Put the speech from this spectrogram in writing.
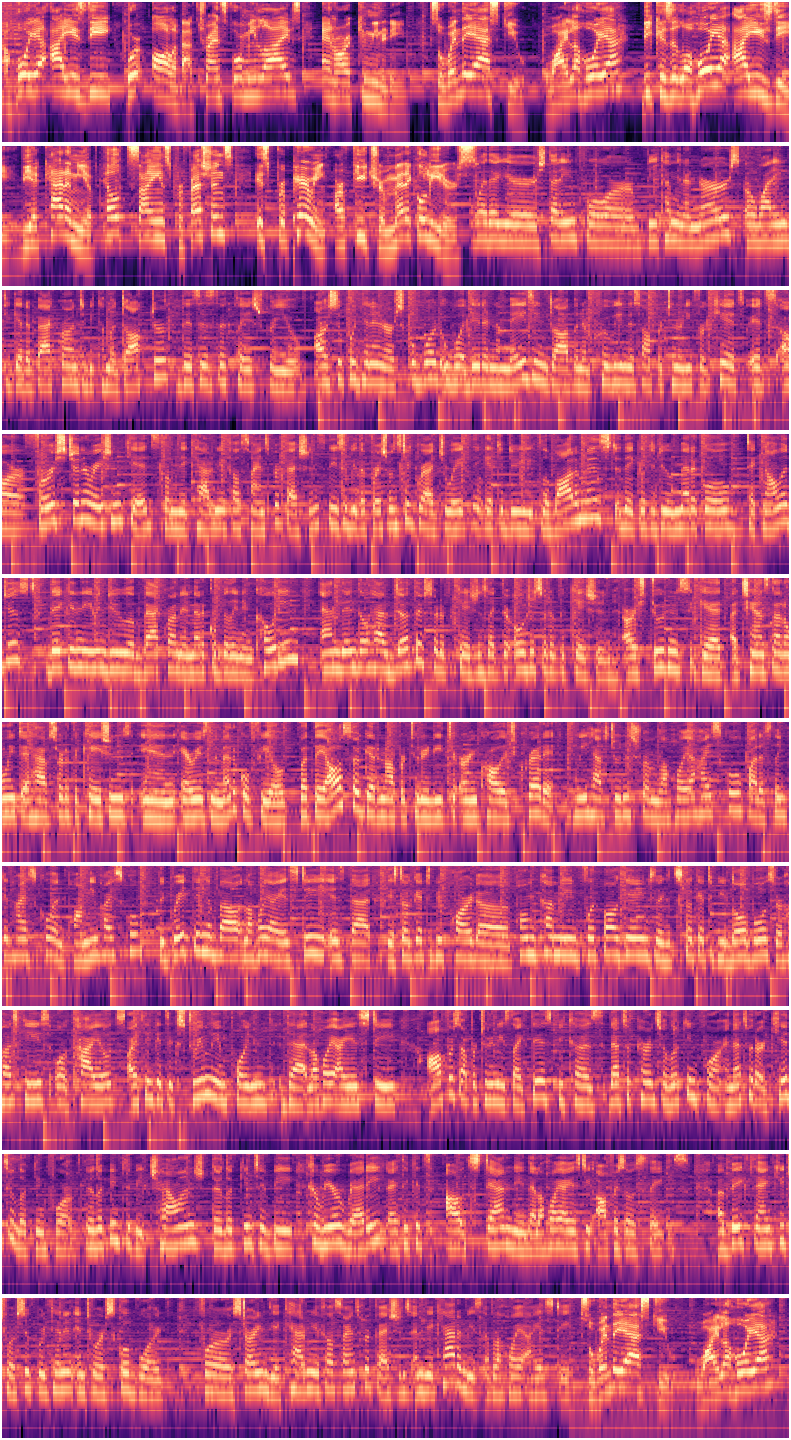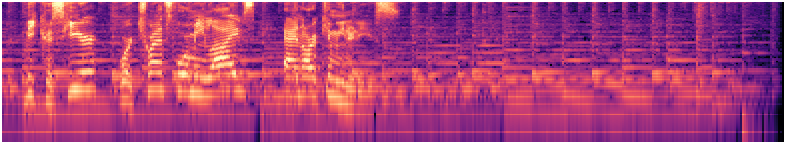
La Joya ISD, we're all about transforming lives and our community. So when they ask you, why La Joya? Because at La Joya ISD, the Academy of Health Science Professions, is preparing our future medical leaders. Whether you're studying for becoming a nurse or wanting to get a background to become a doctor, this is the place for you. Our superintendent and our school board did an amazing job in improving this opportunity for kids. It's our first generation kids from the Academy of Health Science Professions. These will be the first ones to graduate. They get to do phlebotomist, they get to do medical technologist, they can even do a background in medical billing and coding, and then they'll have other certifications like their OSHA certification. Our students get a chance not only to have certifications in areas in the medical field, but they also get an opportunity to earn college credit. We have students from La Joya High School, Juarez-Lincoln High School, and Palmview High School. The great thing about La Joya ISD is that they still get to be part of homecoming football games, they still get to be Lobos or Huskies or Coyotes. I think it's extremely important that La Joya ISD offers opportunities like this because that's what parents are looking for and that's what our kids are looking for. They're looking to be challenged, they're looking to be career ready. I think it's outstanding that La Joya ISD offers those things. A big thank you to our superintendent and to our school board for starting the Academy of Health Science Professions and the academies of La Joya ISD. So when they ask you, why La Joya? Because here, we're transforming lives and our communities.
